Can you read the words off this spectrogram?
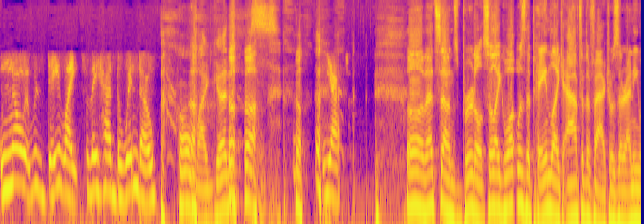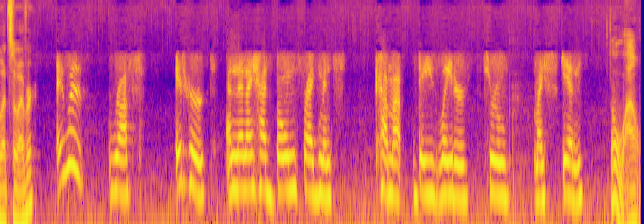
No, it was daylight, so they had the window. Oh my goodness. yeah. Oh, that sounds brutal. So, like, what was the pain like after the fact? Was there any whatsoever? It was rough. It hurt. And then I had bone fragments come up days later through my skin. oh wow.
